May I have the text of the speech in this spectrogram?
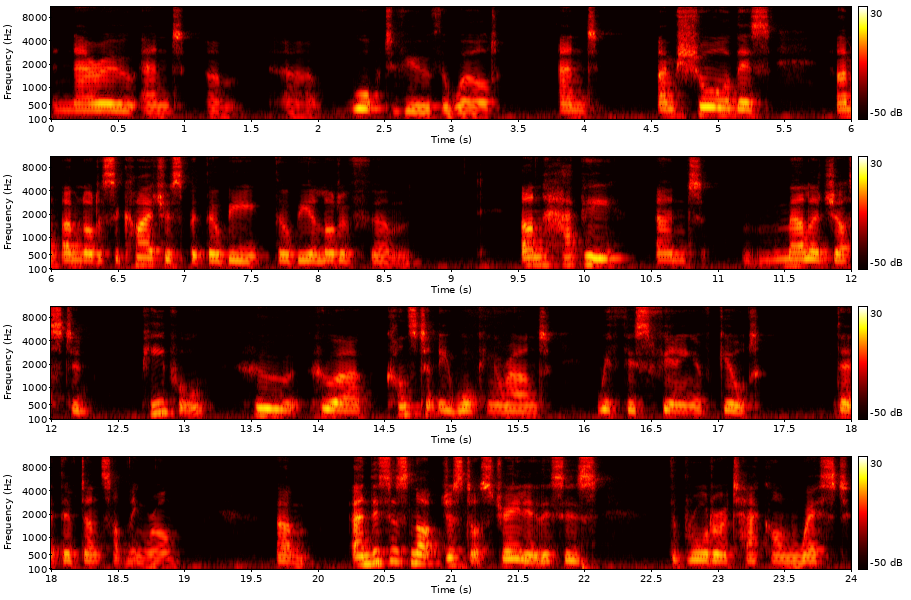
narrow and um, uh, warped view of the world. And I'm sure there's. I'm, I'm not a psychiatrist, but there'll be there'll be a lot of um, unhappy and maladjusted people who who are constantly walking around with this feeling of guilt that they've done something wrong. Um, and this is not just Australia. This is the broader attack on West,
